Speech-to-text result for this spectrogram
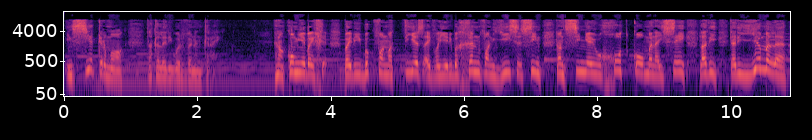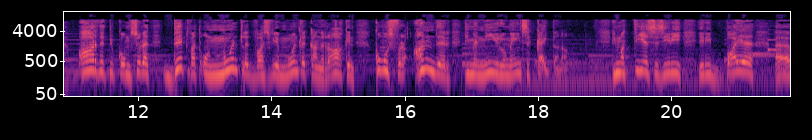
en seker maak dat hulle die oorwinning kry. En dan kom jy by by die boek van Matteus uit waar jy die begin van Jesus sien, dan sien jy hoe God kom en hy sê laat die dat die hemele aarde toe kom sodat dit wat onmoontlik was weer moontlik kan raak en kom ons verander die manier hoe mense kyk daarna. En Matteus is hierdie hierdie baie uh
